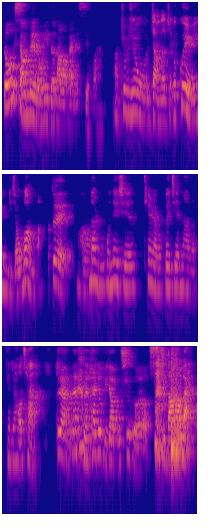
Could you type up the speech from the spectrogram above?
都相对容易得到老板的喜欢。啊，这不就是我们讲的这个贵人运比较旺嘛？对，嗯那如果那些天然不被接纳的，感觉好惨啊！对啊，那可能他就比较不适合 自己当老板。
